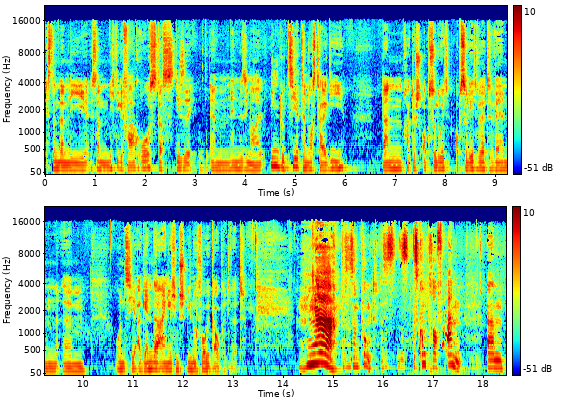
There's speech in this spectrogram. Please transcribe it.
Ist dann, dann, die, ist dann nicht die Gefahr groß, dass diese, ähm, nennen wir sie mal, induzierte Nostalgie dann praktisch obsolet, obsolet wird, wenn ähm, uns hier Agenda eigentlich im Spiel nur vorgegaukelt wird? Ja, das ist so ein Punkt. Das, ist, das, das kommt drauf an. Ähm,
